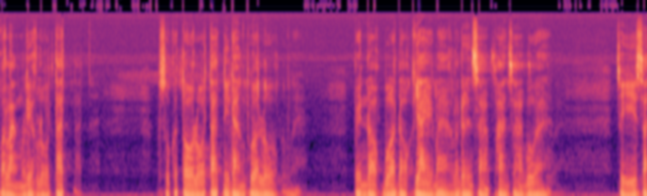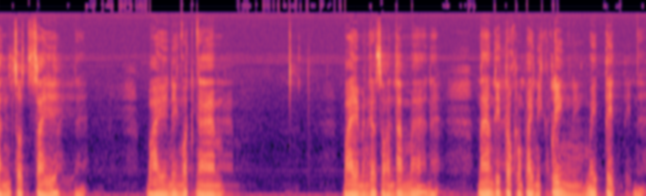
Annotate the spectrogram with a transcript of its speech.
ฝรั่งเรียกโลตัส สุกโตโลตัสนี่ดังทั่วโลก เป็นดอกบัวดอกใหญ่มาก เราเดินสาผ่านสาบัว สีสันสดใส ใบนี่งดงาม ใบมันก็สอนธรรมะนะน้ำที่ตกลงไปนี่กลิ้งไม่ติดนะ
